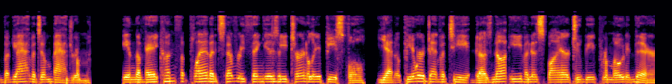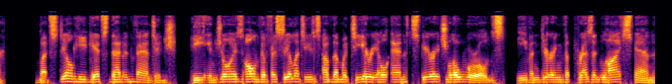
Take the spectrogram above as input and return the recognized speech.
Bhagavatam Bhadram. In the Vaikuntha planets everything is eternally peaceful, yet a pure devotee does not even aspire to be promoted there. But still he gets that advantage, he enjoys all the facilities of the material and spiritual worlds, even during the present lifespan.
